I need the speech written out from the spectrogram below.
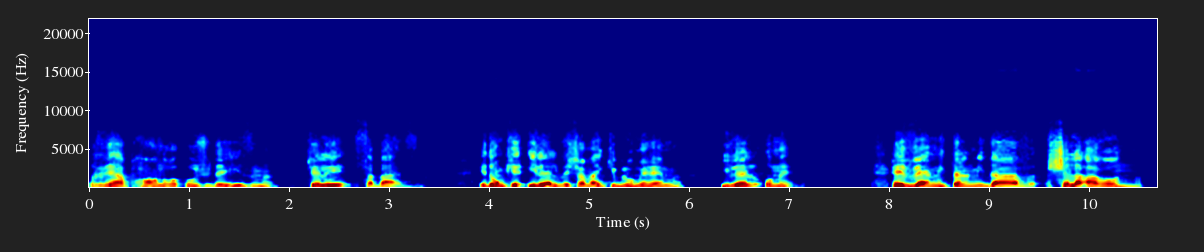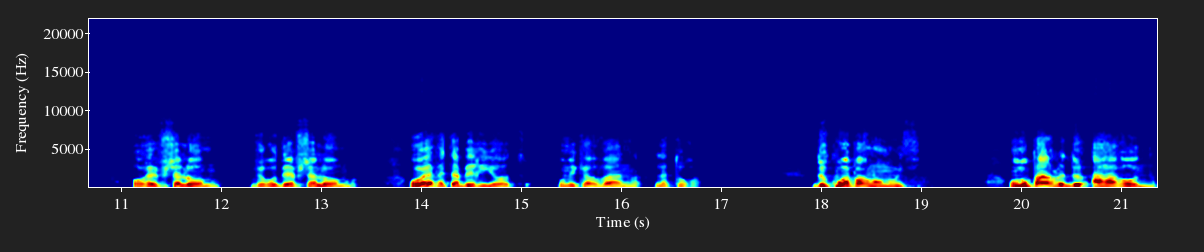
réapprendre au judaïsme quelle est sa base. Et donc, Hillel Veshamay Kiblu Mehem, Hillel Omer. Heve mitalmidav shel Aaron, Ohev Shalom, Verodef Shalom, Oev et Aberiot ou Mekarvan, la Torah. De quoi parlons-nous ici? On nous parle de Aaron.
